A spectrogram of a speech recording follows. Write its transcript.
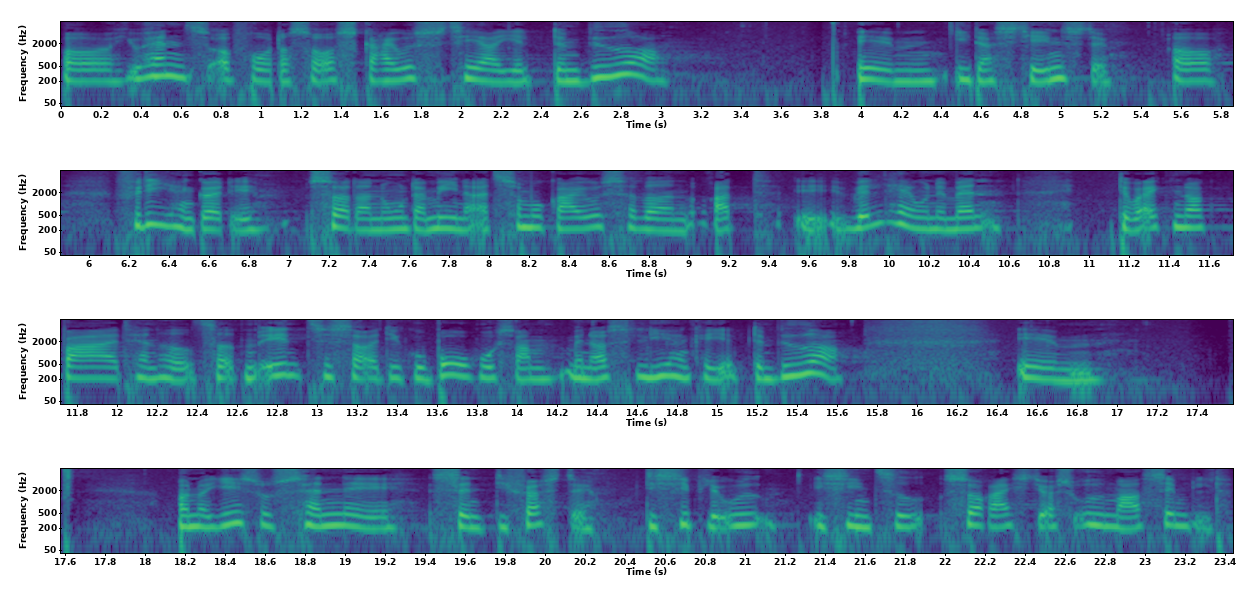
Og Johannes opfordrer så også Gaius til at hjælpe dem videre øhm, i deres tjeneste. Og fordi han gør det, så er der nogen, der mener, at så må Gaius have været en ret øh, velhavende mand, det var ikke nok bare, at han havde taget dem ind til så, at de kunne bo hos ham, men også lige, at han kan hjælpe dem videre. Øhm, og når Jesus han øh, sendte de første disciple ud i sin tid, så rejste de også ud meget simpelt.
